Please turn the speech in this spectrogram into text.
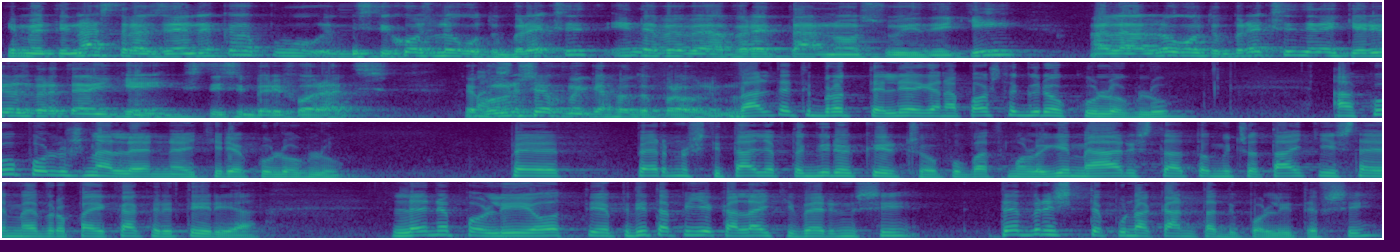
και με την Άστρα Ζένεκα που δυστυχώς λόγω του Brexit είναι βέβαια Βρετανο-Σουηδική αλλά λόγω του Brexit είναι κυρίως Βρετανική στη συμπεριφορά της. Επομένως έχουμε και αυτό το πρόβλημα. Βάλτε την πρώτη τελεία για να πάω στον κύριο Κούλογλου. Ακούω πολλούς να λένε κύριε Κούλογλου παίρνω σκητάλια από τον κύριο Κίρτσο που βαθμολογεί με άριστα το Μητσοτάκι με ευρωπαϊκά κριτήρια. Λένε πολλοί ότι επειδή τα πήγε καλά η κυβέρνηση δεν βρίσκεται που να κάνει την αντιπολίτευση.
